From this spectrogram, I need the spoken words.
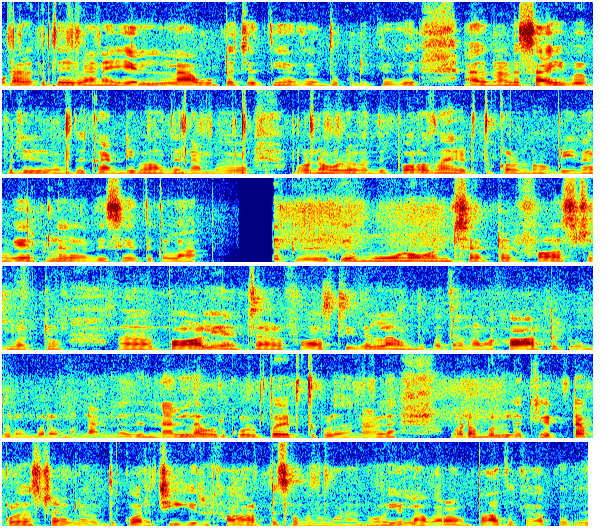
உடலுக்கு தேவையான எல்லா ஊட்டச்சத்தையும் அது வந்து கொடுக்குது. அதனால சைவ பிரிவு வந்து கண்டிப்பாக வந்து நம்ம உணவில் வந்து புரதம் எடுத்துக்கொள்ளணும் அப்படின்னா வேர்க்கடலை வந்து சேர்த்துக்கலாம். வேர்க்கடலுக்கு மூணும் ஒன் ஷட்டர் ஃபாஸ்ட் மற்றும் பாலி அன்சால் ஃபாஸ்ட் இதெல்லாம் வந்து பார்த்தோன்னா நம்ம ஹார்ட்டுக்கு வந்து ரொம்ப ரொம்ப நல்லது. நல்ல ஒரு கொழுப்பை எடுத்துக்கொள்வதனால உடம்புல கெட்ட கொலஸ்ட்ராலை வந்து குறைச்சி இரு ஹார்ட்டு சம்மந்தமான நோயெல்லாம் வராமல் பாதுகாக்குது.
